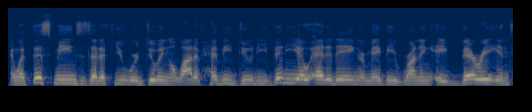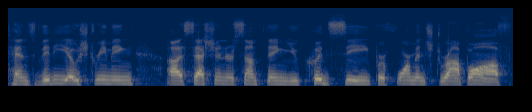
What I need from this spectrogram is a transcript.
And what this means is that if you were doing a lot of heavy duty video editing or maybe running a very intense video streaming uh, session or something, you could see performance drop off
